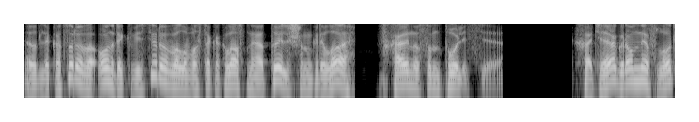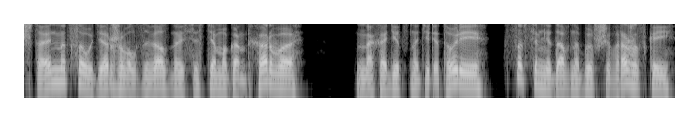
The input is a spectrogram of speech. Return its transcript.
для которого он реквизировал высококлассный отель «Шангрила» в Хайнесон-Полисе. Хотя огромный флот Штайнметса удерживал звездную систему Гандхарва, находиться на территории, совсем недавно бывшей вражеской,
